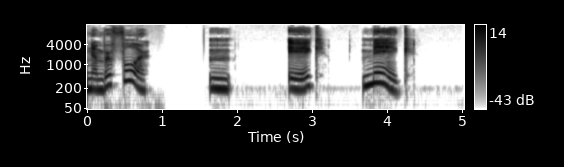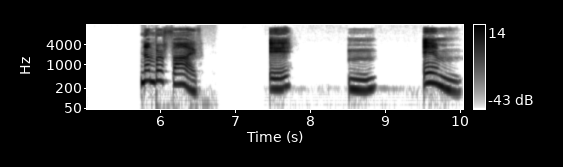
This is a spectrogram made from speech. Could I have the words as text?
Number 4. M, ig, mig. Number 5. I, m, im.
